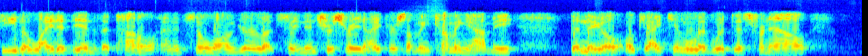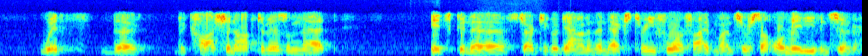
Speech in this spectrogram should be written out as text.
see the light at the end of the tunnel, and it's no longer, let's say, an interest rate hike or something coming at me, then they go, okay, I can live with this for now, with the the caution optimism that it's going to start to go down in the next three, four, five months or so, or maybe even sooner.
